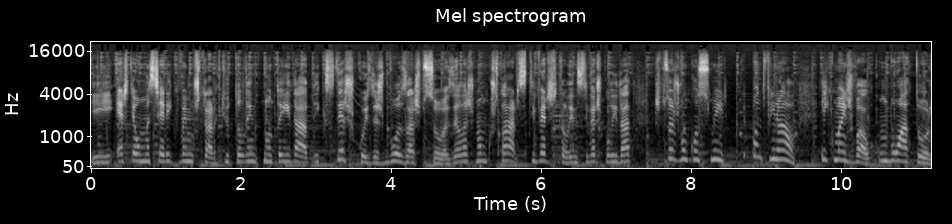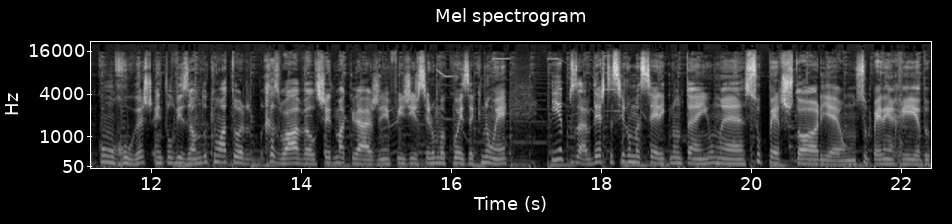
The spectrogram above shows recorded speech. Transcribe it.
E esta é uma série que vem mostrar que o talento não tem idade e que se deres coisas boas às pessoas, elas vão gostar. Se tiveres talento, se tiveres qualidade, as pessoas vão consumir. E ponto final. E que mais vale um bom ator com rugas em televisão do que um ator razoável, cheio de maquilhagem, a fingir ser uma coisa que não é e apesar desta ser uma série que não tem uma super história, um super enredo,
